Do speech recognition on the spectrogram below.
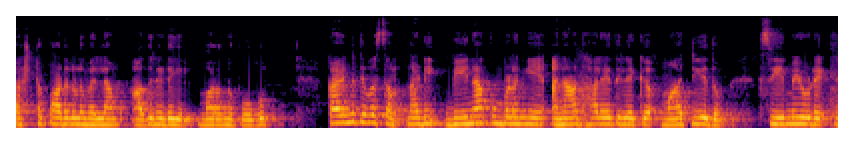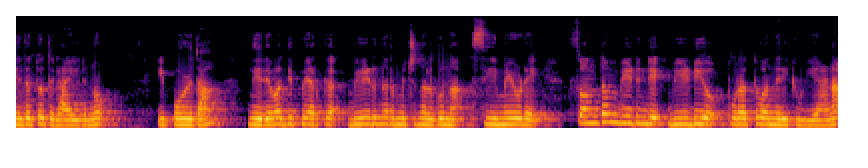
കഷ്ടപ്പാടുകളുമെല്ലാം അതിനിടയിൽ മറന്നുപോകും. കഴിഞ്ഞ ദിവസം നടി ബീന കുമ്പളങ്ങിയെ അനാഥാലയത്തിലേക്ക് മാറ്റിയതും സീമയുടെ നേതൃത്വത്തിലായിരുന്നു. ഇപ്പോഴിതാ നിരവധി പേർക്ക് വീട് നിർമ്മിച്ചു നൽകുന്ന സീമയുടെ സ്വന്തം വീടിന്റെ വീഡിയോ പുറത്തു വന്നിരിക്കുകയാണ്.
